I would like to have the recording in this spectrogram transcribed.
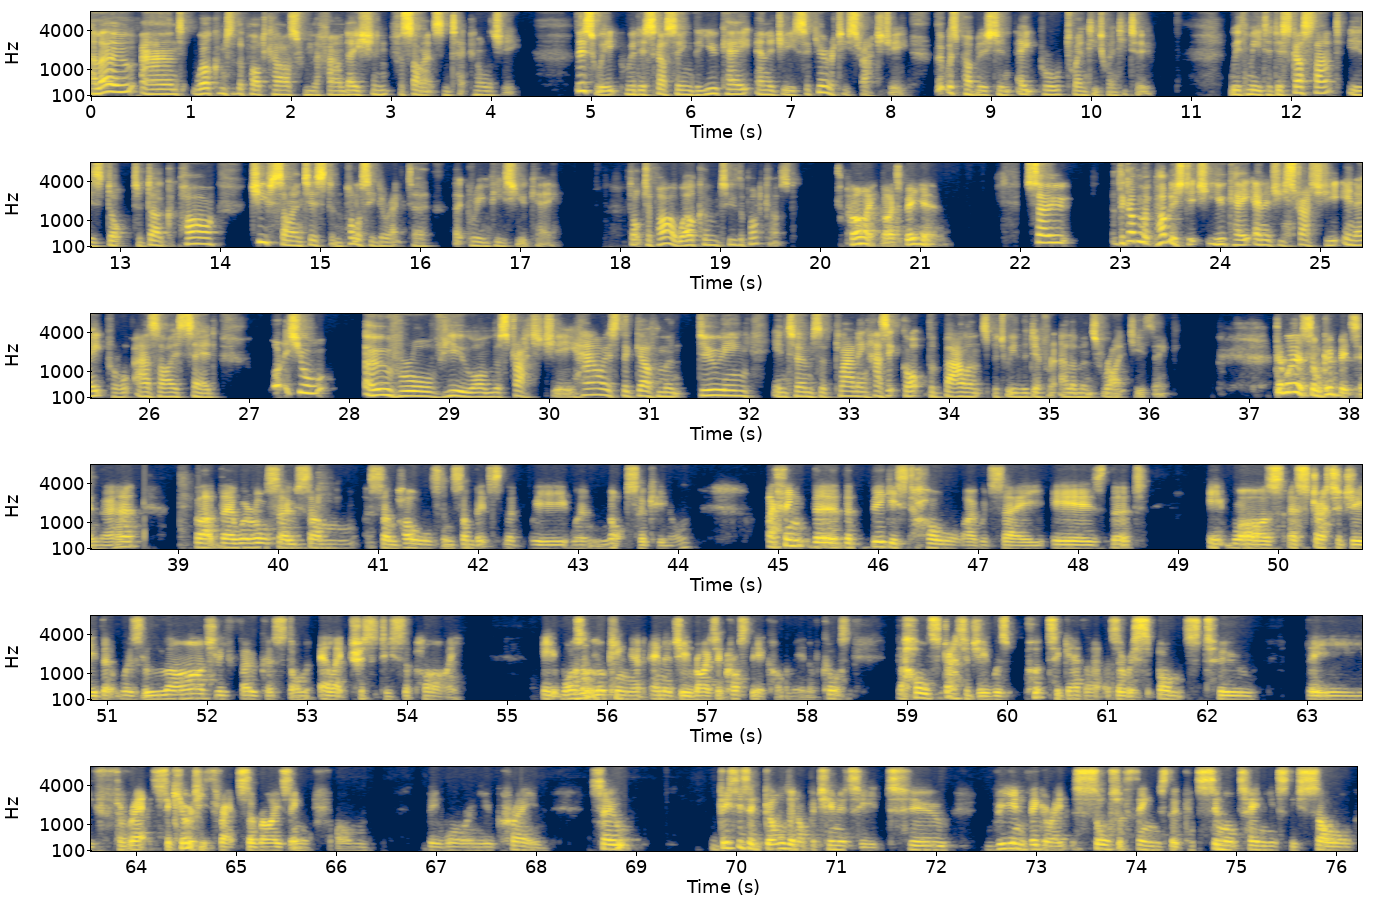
Hello, and welcome to the podcast from the Foundation for Science and Technology. This week, we're discussing the UK energy security strategy that was published in April 2022. With me to discuss that is Dr. Doug Parr, Chief Scientist and Policy Director at Greenpeace UK. Dr. Parr, welcome to the podcast. Hi, glad to be here. So, the government published its UK energy strategy in April, as I said. What is your overall view on the strategy? How is the government doing in terms of planning? Has it got the balance between the different elements right, do you think? There were some good bits in there, but there were also some some holes and some bits that we were not so keen on. I think the, the biggest hole, I would say, is that it was a strategy that was largely focused on electricity supply it wasn't looking at energy right across the economy. And of course, the whole strategy was put together as a response to the threat, security threats arising from the war in Ukraine. So this is a golden opportunity to reinvigorate the sort of things that can simultaneously solve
